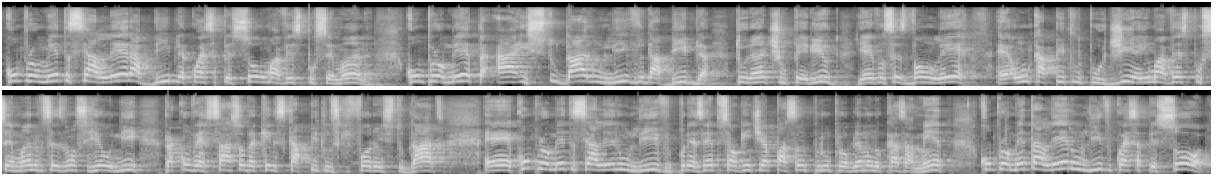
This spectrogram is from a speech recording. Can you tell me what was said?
comprometa-se a ler a Bíblia com essa pessoa uma vez por semana, comprometa a estudar um livro da Bíblia durante um período, e aí vocês vão ler é, um capítulo por dia e uma vez por semana vocês vão se reunir para conversar sobre aqueles capítulos que foram estudados. É, comprometa-se a ler um livro, por exemplo, se alguém estiver passando por um problema no casamento, comprometa a ler um livro com essa pessoa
